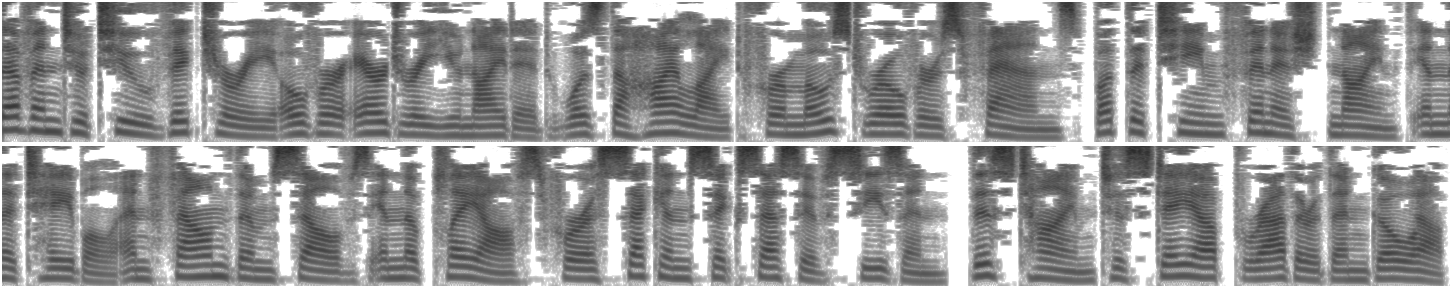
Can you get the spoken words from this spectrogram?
7–2 victory over Airdrie United was the highlight for most Rovers fans but the team finished ninth in the table and found themselves in the playoffs for a second successive season, this time to stay up rather than go up.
